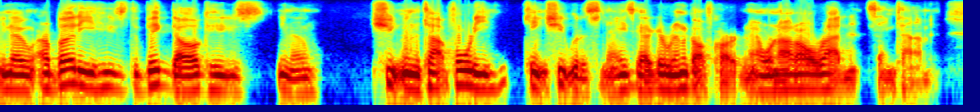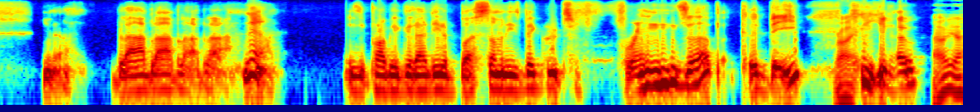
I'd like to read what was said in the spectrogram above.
you know, our buddy who's the big dog who's, you know, shooting in the top 40 can't shoot with us now. He's got to go rent a golf cart. Now we're not all riding at the same time. And, you know, blah, blah, blah, blah. Now, is it probably a good idea to bust some of these big groups of friends up? Could be, Right. you know, Oh yeah.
